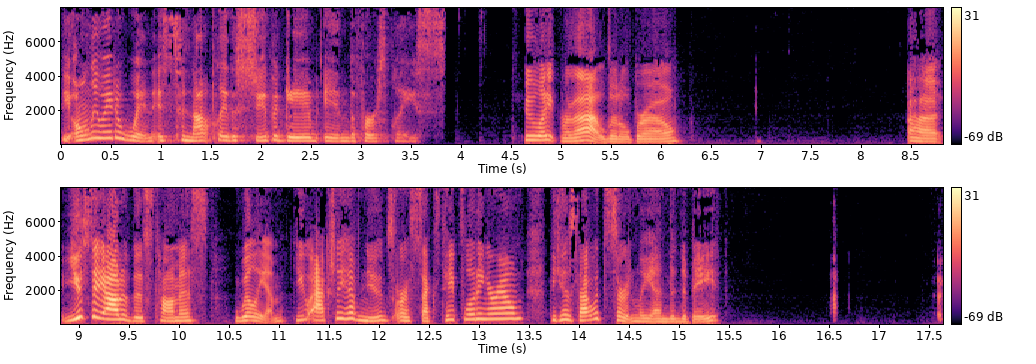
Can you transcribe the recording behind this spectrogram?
The only way to win is to not play the stupid game in the first place. Too late for that, little bro. Uh, you stay out of this, Thomas. William, do you actually have nudes or a sex tape floating around? Because that would certainly end the debate.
